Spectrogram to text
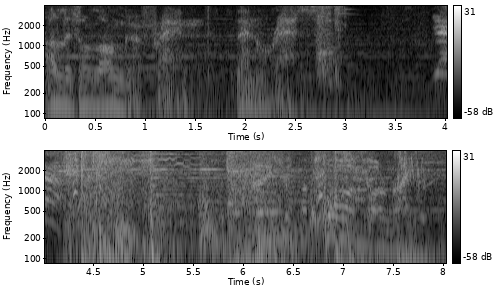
A little longer, friend, then rest. I shall perform your rites.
